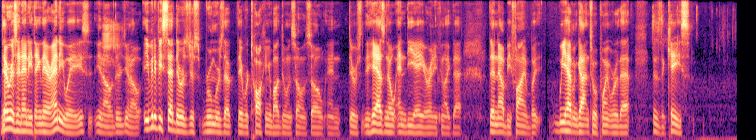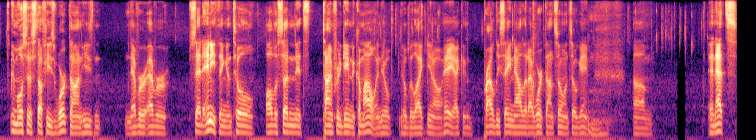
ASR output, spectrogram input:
there isn't anything there anyways," you know, there's you know, even if he said there was just rumors that they were talking about doing so and so, and there's he has no NDA or anything like that, then that would be fine. But we haven't gotten to a point where that is the case. And most of the stuff he's worked on, he's never ever said anything until all of a sudden it's time for the game to come out, and he'll he'll be like, you know, hey, I can proudly say now that I worked on so and so game. Um, and that's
